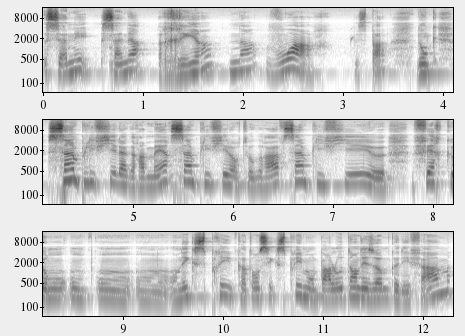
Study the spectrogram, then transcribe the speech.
Ça n'a rien à voir n'est-ce pas? Donc, simplifier la grammaire, simplifier l'orthographe, simplifier, euh, faire qu'on on, exprime, quand on s'exprime, on parle autant des hommes que des femmes,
